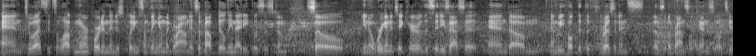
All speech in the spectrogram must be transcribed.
and to us, it's a lot more important than just putting something in the ground. It's about building that ecosystem. So, you know, we're going to take care of the city's asset, and um, and we hope that the residents of, of can as well too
